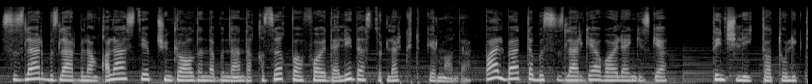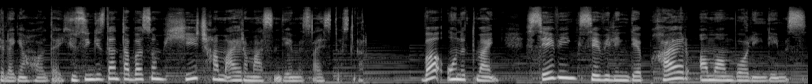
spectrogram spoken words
sizlar bizlar bilan qolasiz deb chunki oldinda bundanda qiziq va foydali dasturlar kutib kelmoqda. Va albatta biz sizlarga va oilangizga tinchlik totuvlik tilagan holda yuzingizdan tabassum hech ham ayrimasin deymiz aziz do'stlar. Va unutmang seving seviling deb xayr omon bo'ling deymiz.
